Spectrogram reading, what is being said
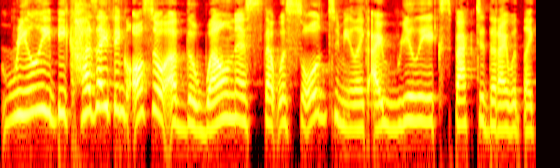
really, because I think also of the wellness that was sold to me, like I really expected that I would like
